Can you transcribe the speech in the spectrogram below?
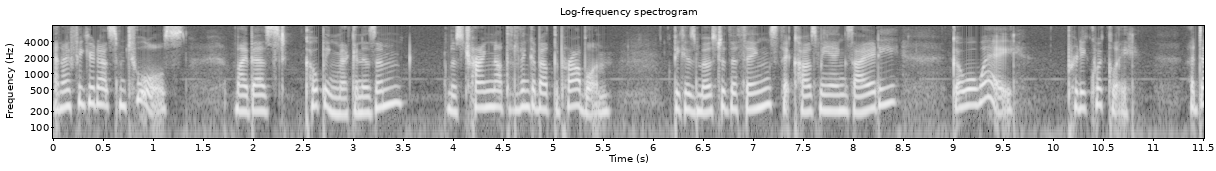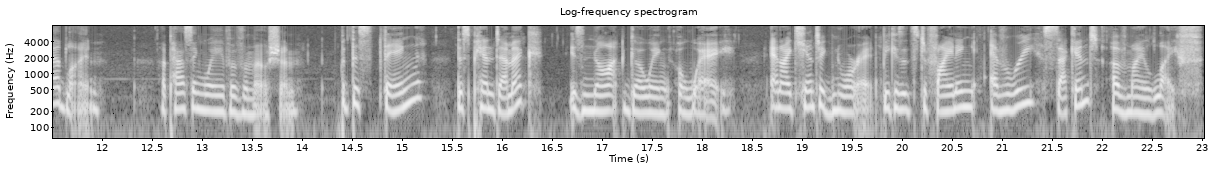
and I figured out some tools. My best coping mechanism was trying not to think about the problem, because most of the things that cause me anxiety go away pretty quickly. A deadline, a passing wave of emotion. But this thing, this pandemic, is not going away. And I can't ignore it because it's defining every second of my life.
